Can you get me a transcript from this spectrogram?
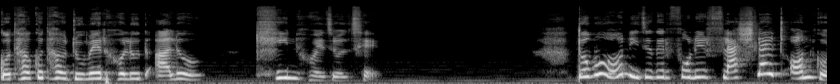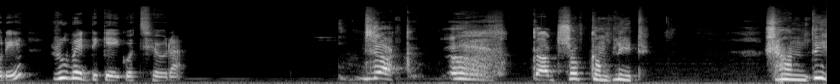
কোথাও কোথাও ডুমের হলুদ আলো ক্ষীণ হয়ে জ্বলছে। তবুও নিজেদের ফোনের ফ্ল্যাশ লাইট অন করে রুমের দিকে এগোচ্ছে ওরা। কাজ সব কমপ্লিট। শান্তি।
